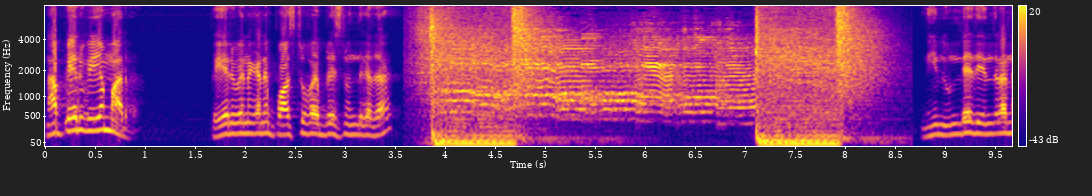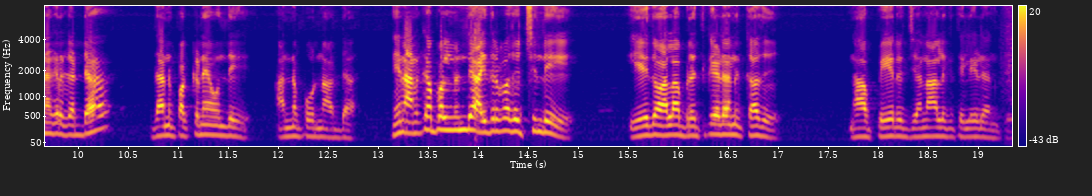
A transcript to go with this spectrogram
నా పేరు విఎంఆర్ పేరు వినగానే పాజిటివ్ వైబ్రేషన్ ఉంది కదా. నేను ఉండేది ఇందిరానగర్ గడ్డ దాని పక్కనే ఉంది అన్నపూర్ణ అడ్డ. నేను అనకాపల్లి నుండి హైదరాబాద్ వచ్చింది. ఏదో అలా బ్రతికేయడానికి కాదు. నా పేరు జనాలకి తెలియడానికి.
